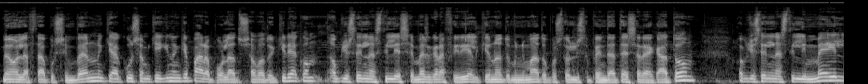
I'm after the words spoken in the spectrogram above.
με όλα αυτά που συμβαίνουν και ακούσαμε και έγιναν και πάρα πολλά το Σαββατοκύριακο. Όποιος θέλει να στείλει SMS, γραφειρία, και ενώ το μηνυμά του αποστολής στο 54%. Όποιος θέλει να στείλει mail,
